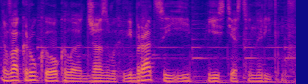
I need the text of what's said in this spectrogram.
вокруг и около джазовых вибраций и, естественно, ритмов.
